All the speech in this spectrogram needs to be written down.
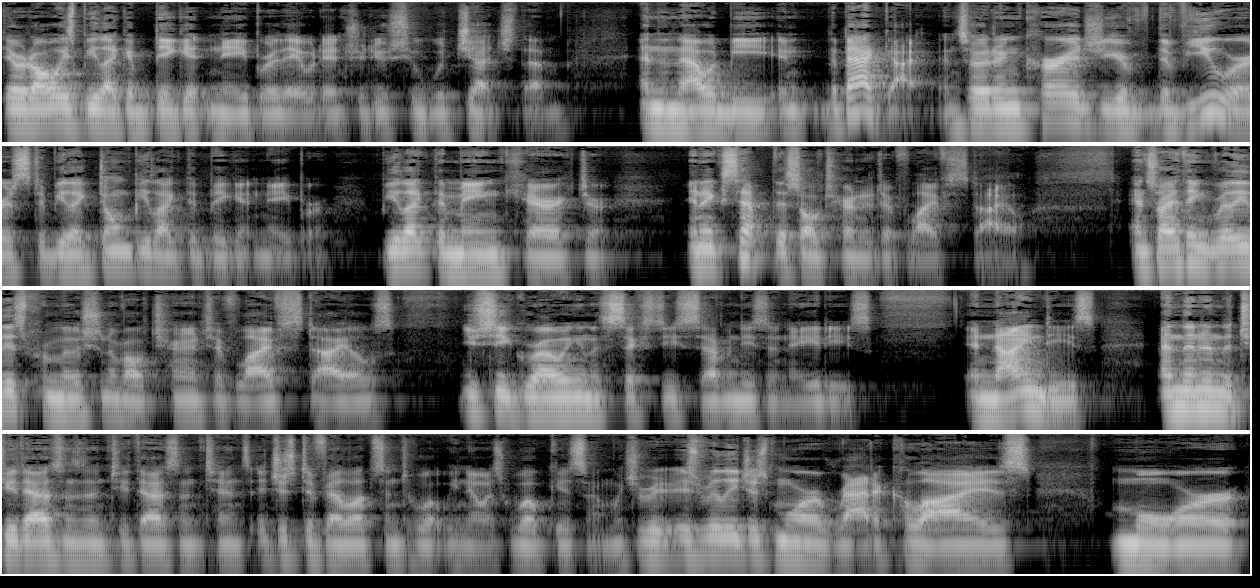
There would always be like a bigot neighbor they would introduce who would judge them, and then that would be the bad guy. And so it encouraged your the viewers to be like, don't be like the bigot neighbor, be like the main character, and accept this alternative lifestyle. And so I think really this promotion of alternative lifestyles you see growing in the 60s, 70s, and 80s and 90s. And then in the 2000s and 2010s, it just develops into what we know as wokeism, which is really just more radicalized, more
